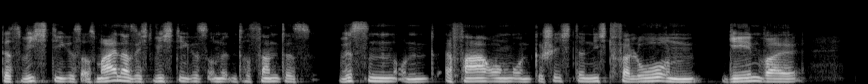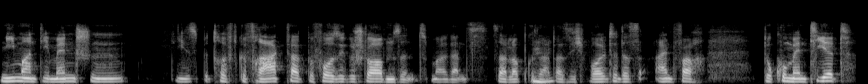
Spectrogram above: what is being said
dass Wichtiges, aus meiner Sicht Wichtiges und Interessantes Wissen und Erfahrung und Geschichte nicht verloren gehen, weil niemand die Menschen, die es betrifft, gefragt hat, bevor sie gestorben sind, mal ganz salopp gesagt. Mhm. Also ich wollte das einfach dokumentiert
